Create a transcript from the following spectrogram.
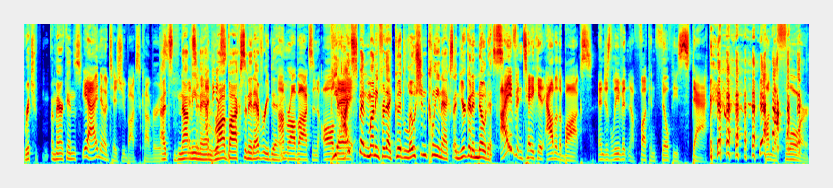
rich Americans. Yeah, I know tissue box covers. That's not me, It's- man. Raw boxing it every day. I'm raw boxing all Yeah, day. I spent money for that good lotion Kleenex, and you're gonna notice. I even take it out of the box and just leave it in a fucking filthy stack on the floor.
